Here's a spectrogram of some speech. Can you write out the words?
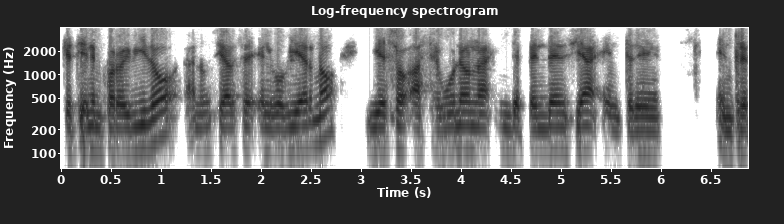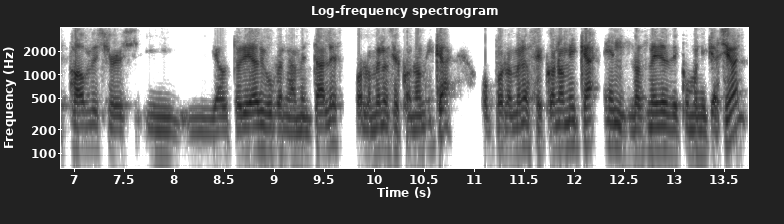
que tienen prohibido anunciarse el gobierno y eso asegura una independencia entre, entre publishers y, autoridades gubernamentales, por lo menos económica, o por lo menos económica en los medios de comunicación.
